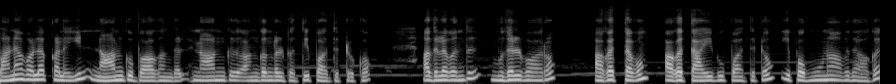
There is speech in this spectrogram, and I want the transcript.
மனவளக்கலையின் நான்கு பாகங்கள் நான்கு அங்கங்கள் பற்றி பார்த்துட்ருக்கோம் அதில் வந்து முதல் வாரம் அகத்தவம் அகத்தாய்வு பார்த்துட்டோம் இப்போ மூணாவதாக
